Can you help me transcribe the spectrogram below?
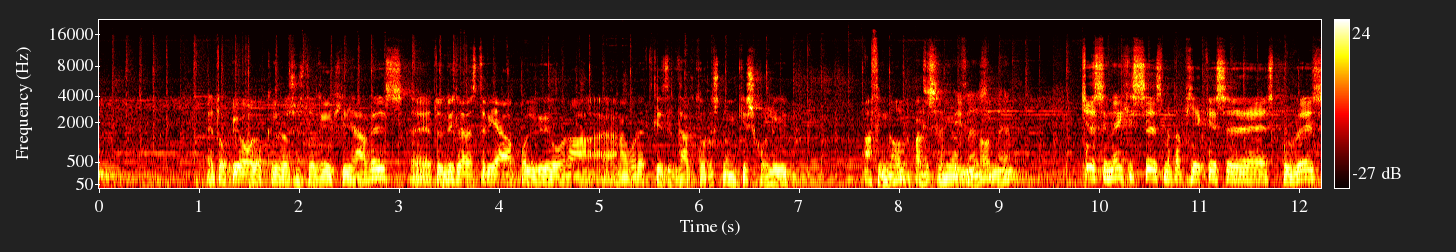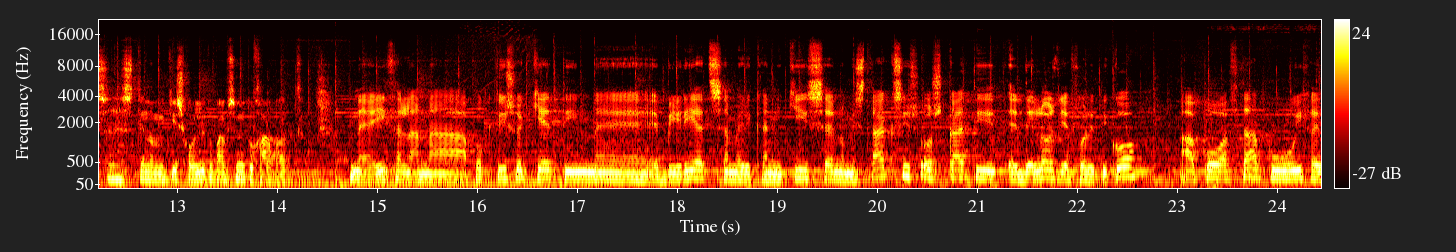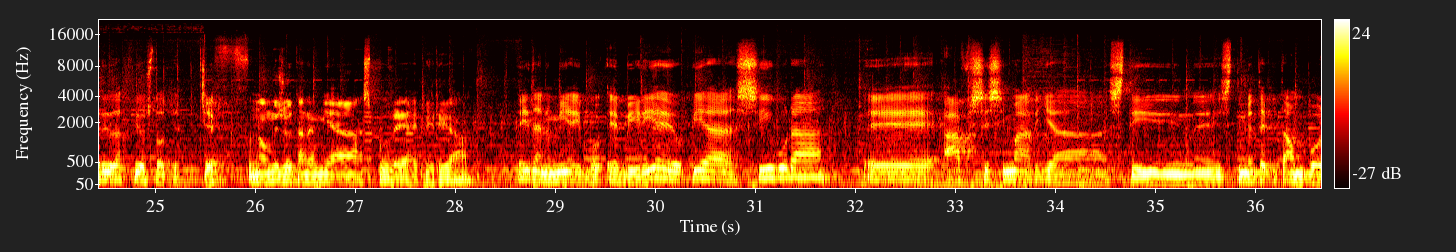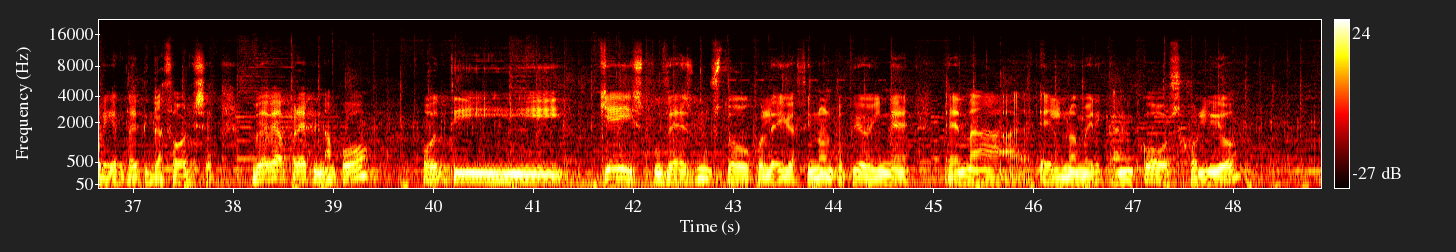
Ε, το οποίο ολοκλήρωσε το 2000. Ε, το 2003 πολύ γρήγορα αναγορεύτηκε διδάκτορο στη νομική σχολή Αθηνών, Πανεπιστημίου Αθηνών. Ναι και συνέχισες μεταπτυχιακές ε, σπουδές στη νομική σχολή του Πανεπιστημίου του Χάρβαρτ. Ναι, ήθελα να αποκτήσω και την ε, εμπειρία της Αμερικανικής ένομης τάξης ως κάτι εντελώς διαφορετικό από αυτά που είχα διδαχθεί ως τότε. Και νομίζω ήταν μια σπουδαία εμπειρία. Ήταν μια εμπειρία η οποία σίγουρα ε, άφησε σημάδια στην, ε, στη μετέπειτα μου πορεία, δηλαδή την καθόρισε. Βέβαια πρέπει να πω ότι και οι σπουδές μου στο Κολέγιο Αθηνών, το οποίο είναι ένα ελληνοαμερικανικό σχολείο,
